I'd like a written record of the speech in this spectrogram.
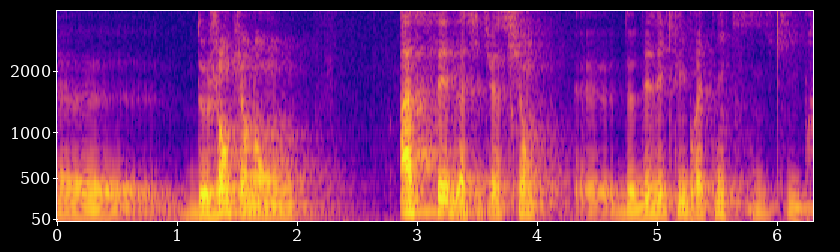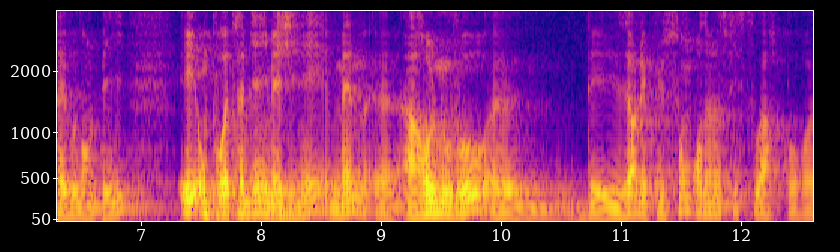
euh, de gens qui en auront assez de la situation de déséquilibre ethnique qui, prévaut dans le pays. Et on pourrait très bien imaginer même un renouveau des heures les plus sombres de notre histoire. Pour,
